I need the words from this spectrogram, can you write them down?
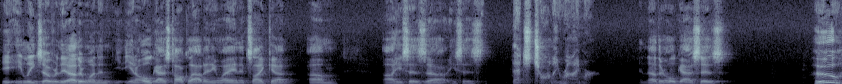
he, he leans over the other one and you know old guys talk loud anyway and it's like uh, um, uh, he says uh, he says that's Charlie Rymer and the other old guy says who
